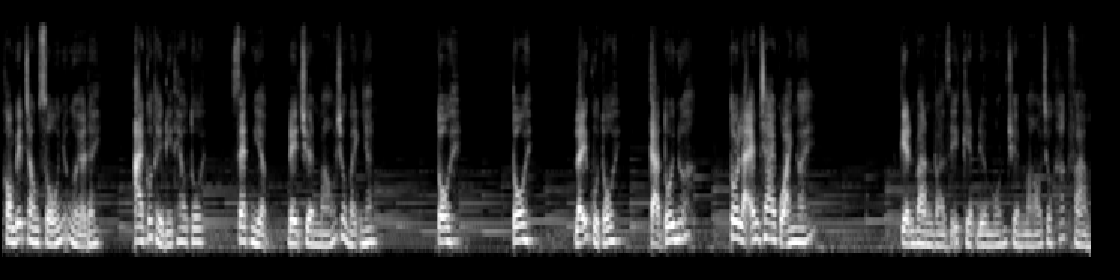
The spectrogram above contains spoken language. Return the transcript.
Không biết trong số những người ở đây ai có thể đi theo tôi xét nghiệm để truyền máu cho bệnh nhân. Tôi, tôi, lấy của tôi, cả tôi nữa. Tôi là em trai của anh ấy. Kiến Văn và Dĩ Kiệt đều muốn truyền máu cho Khắc Phàm,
